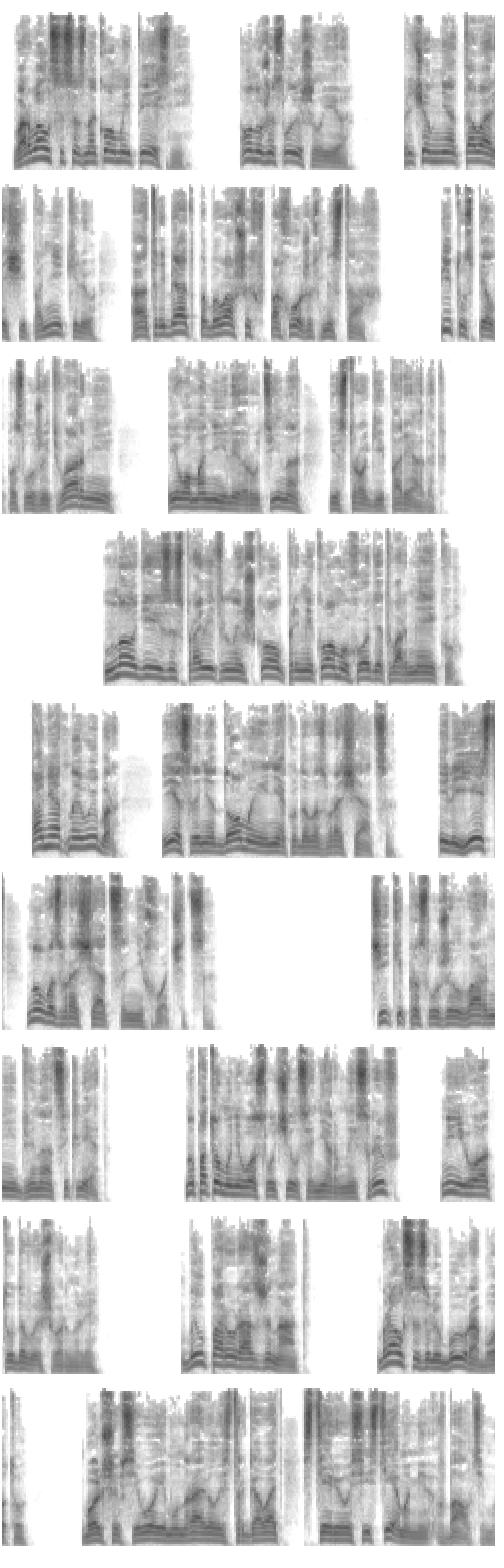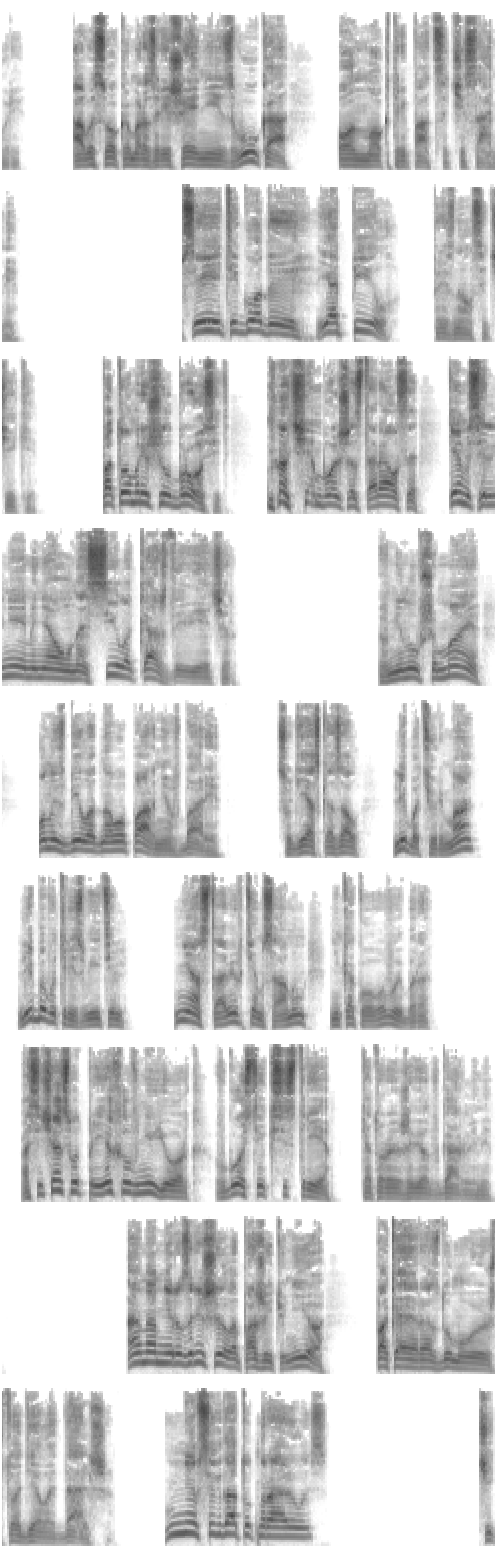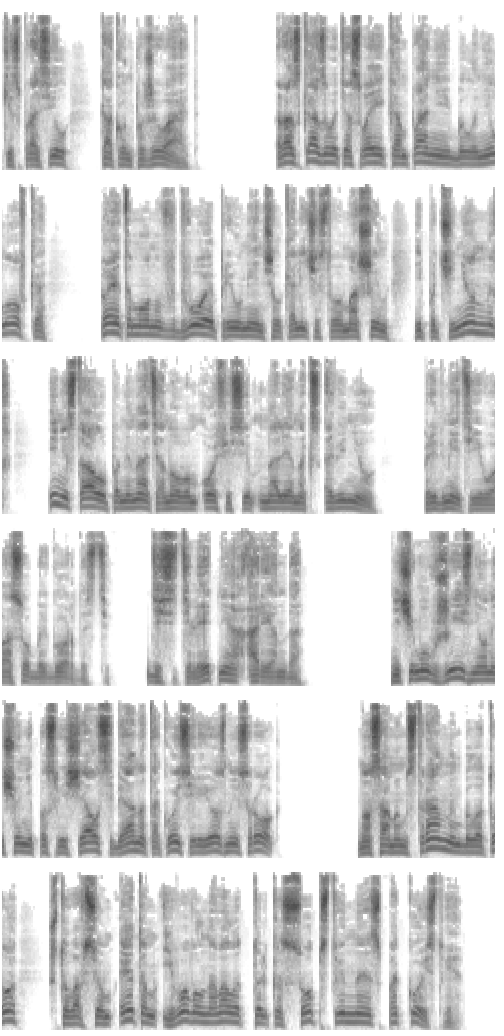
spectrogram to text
Ворвался со знакомой песней. Он уже слышал ее, причем не от товарищей по никелю, а от ребят, побывавших в похожих местах. Пит успел послужить в армии, его манили рутина и строгий порядок. Многие из исправительных школ прямиком уходят в армейку. Понятный выбор, если нет дома и некуда возвращаться. Или есть, но возвращаться не хочется. Чики прослужил в армии 12 лет. Но потом у него случился нервный срыв, и его оттуда вышвырнули. Был пару раз женат. Брался за любую работу. Больше всего ему нравилось торговать стереосистемами в Балтиморе. О высоком разрешении звука он мог трепаться часами. «Все эти годы я пил», — признался Чики. «Потом решил бросить, но чем больше старался, тем сильнее меня уносило каждый вечер». В минувшем мае он избил одного парня в баре. Судья сказал, либо тюрьма, либо вытрезвитель, не оставив тем самым никакого выбора. А сейчас вот приехал в Нью-Йорк в гости к сестре, которая живет в Гарлеме. Она мне разрешила пожить у нее, пока я раздумываю, что делать дальше. Мне всегда тут нравилось. Чики спросил, как он поживает. Рассказывать о своей компании было неловко, поэтому он вдвое преуменьшил количество машин и подчиненных и не стал упоминать о новом офисе на Ленокс-авеню, предмете его особой гордости. Десятилетняя аренда. Ничему в жизни он еще не посвящал себя на такой серьезный срок. Но самым странным было то, что во всем этом его волновало только собственное спокойствие.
